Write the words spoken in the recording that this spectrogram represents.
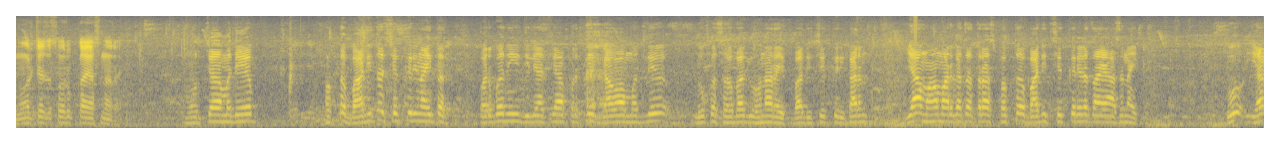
मोर्चाचं स्वरूप काय असणार आहे? मोर्चामध्ये फक्त बाधितच शेतकरी नाही तर परभणी जिल्ह्यातल्या प्रत्येक गावामधले लोक सहभागी होणार आहेत बाधित शेतकरी. कारण या महामार्गाचा त्रास फक्त बाधित शेतकऱ्यालाच आहे असं नाही. तो या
